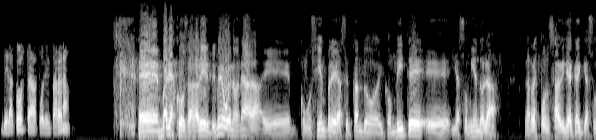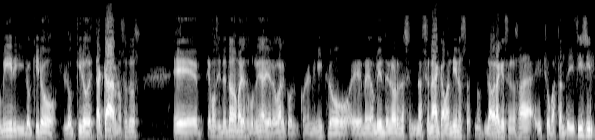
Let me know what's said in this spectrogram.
de la costa por el Paraná. Eh, varias cosas, Gabriel. Primero, bueno, nada, eh, como siempre, aceptando el convite eh, y asumiendo la, la, responsabilidad que hay que asumir y lo quiero, lo quiero destacar. Nosotros eh, hemos intentado en varias oportunidades dialogar con, con el ministro eh, Medio Ambiente del Orden Nacional, Cabandí. la verdad que se nos ha hecho bastante difícil.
